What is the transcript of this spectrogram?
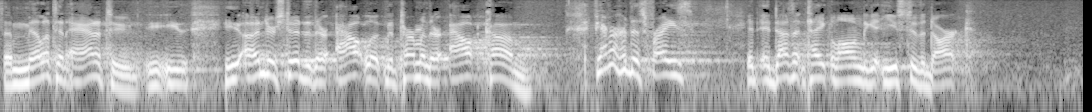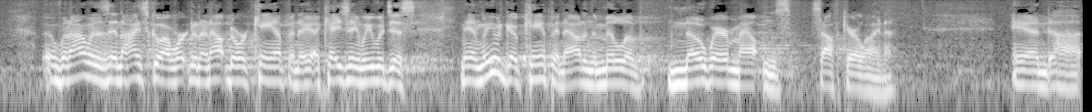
It's a militant attitude. He, he understood that their outlook determined their outcome. Have you ever heard this phrase? It, it doesn't take long to get used to the dark. When I was in high school, I worked at an outdoor camp, and occasionally we would just, man, we would go camping out in the middle of nowhere mountains, South Carolina. And uh,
